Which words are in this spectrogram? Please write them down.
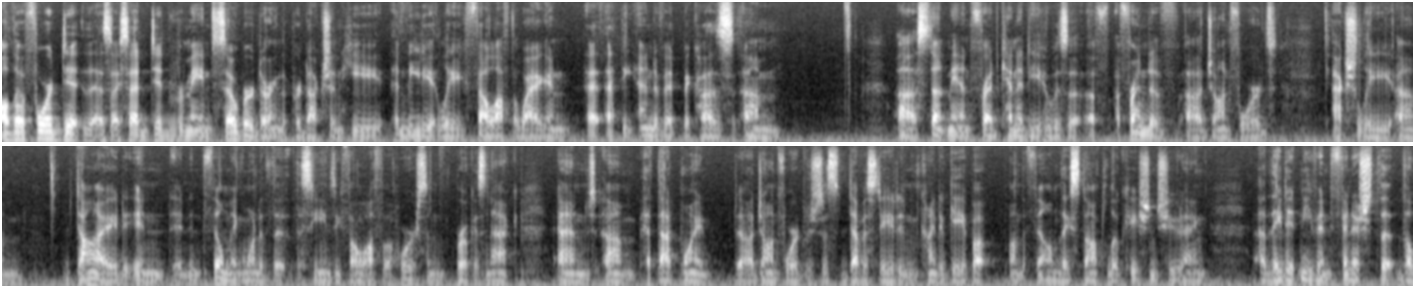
Although Ford did, as I said, did remain sober during the production, he immediately fell off the wagon at, at the end of it because um, uh, stuntman Fred Kennedy, who was a, a, a friend of uh, John Ford's, actually um, died in, in filming one of the, the scenes. He fell off a horse and broke his neck. And um, at that point, uh, John Ford was just devastated and kind of gave up on the film. They stopped location shooting. Uh, they didn't even finish the, the,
